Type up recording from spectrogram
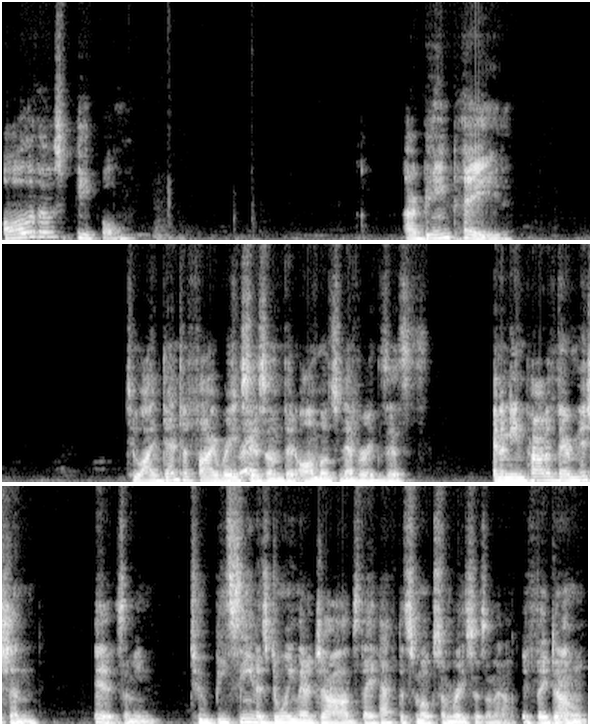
All of those people are being paid to identify racism right. that almost never exists. And I mean, part of their mission is, I mean, to be seen as doing their jobs, they have to smoke some racism out. If they don't,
